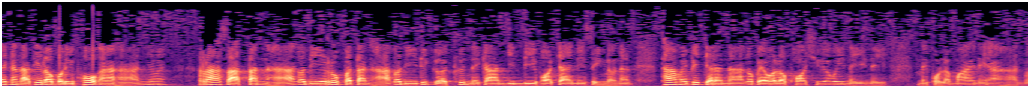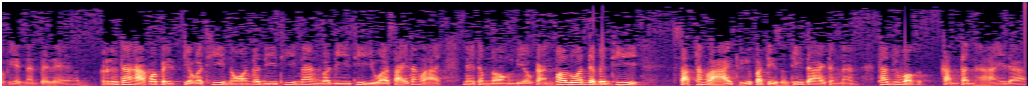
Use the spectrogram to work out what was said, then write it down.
ในขณะที่เราบริโภคอาหารใช่ไหมรสาตัณหาก็ดีรูปตัณหาก็ดีที่เกิดขึ้นในการยินดีพอใจในสิ่งเหล่านั้น ถ้าไม่พิจารณาก็แปลว่าเราเพาะเชื้อไว้ในใน ในผลไม้ในอาหารประเภทนั้นไปแล้ว หรือถ้าหากว่าไปเกี่ยวกับที่นอนก็ดีที่นั่งก็ดีที่อยู่อาศัยทั้งหลายในทำนองเดียวกัน เพราะล้วนแต่เป็นที่สัตว์ทั้งหลายถือปฏิสนธิได้ทั้งนั้น ท่านจึงบอกกันตัณหาให้ได้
